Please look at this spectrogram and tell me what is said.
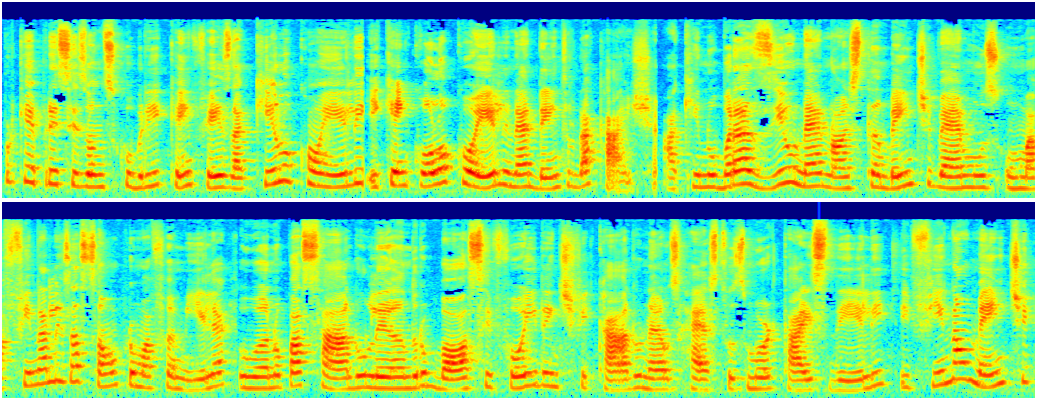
porque precisam descobrir quem fez aquilo com ele e quem colocou ele, né, dentro da caixa. Aqui no Brasil, né, nós também tivemos uma finalização para uma família. O ano passado, o Leandro Bossi foi identificado, né, os restos mortais dele e finalmente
